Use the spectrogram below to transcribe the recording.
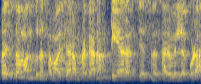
ప్రస్తుతం అందుతున్న సమాచారం ప్రకారం టీఆర్ఎస్ చేసిన సర్వేల్లో కూడా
